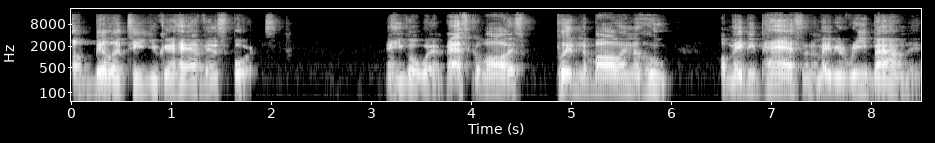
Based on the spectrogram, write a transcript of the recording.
ability you can have in sports?" And he go, "Well, basketball is putting the ball in the hoop, or maybe passing, or maybe rebounding.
